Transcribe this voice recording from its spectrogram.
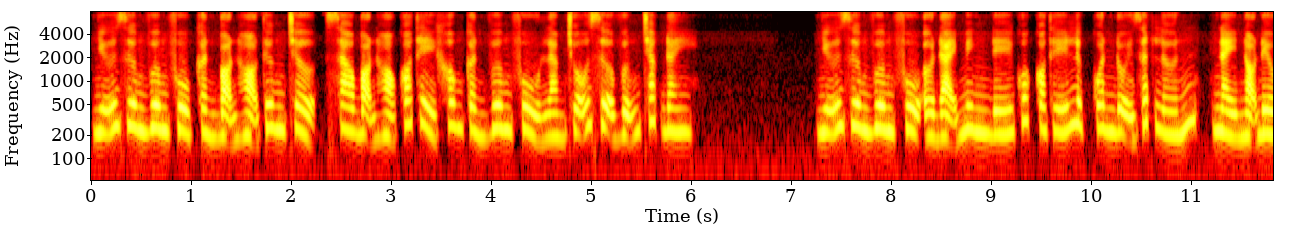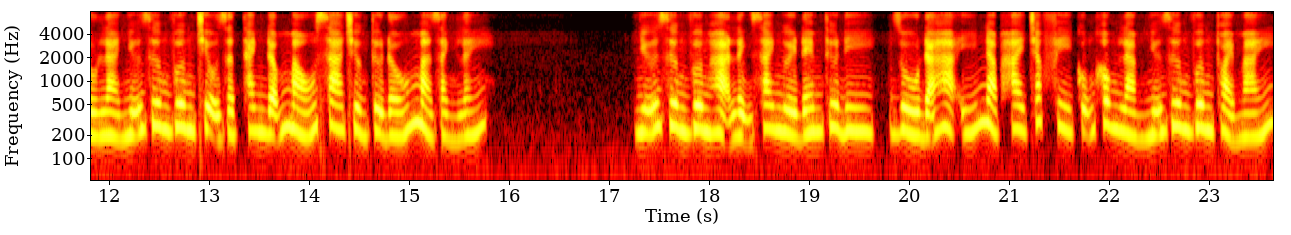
Nhữ Dương Vương phủ cần bọn họ tương trợ, sao bọn họ có thể không cần vương phủ làm chỗ dựa vững chắc đây? Nhữ Dương Vương phủ ở Đại Minh đế quốc có thế lực quân đội rất lớn, này nọ đều là Nhữ Dương Vương triệu giật thanh đẫm máu xa trường từ đấu mà giành lấy. Nhữ Dương Vương hạ lệnh sai người đem thư đi, dù đã hạ ý nạp hai chắc phi cũng không làm Nhữ Dương Vương thoải mái,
